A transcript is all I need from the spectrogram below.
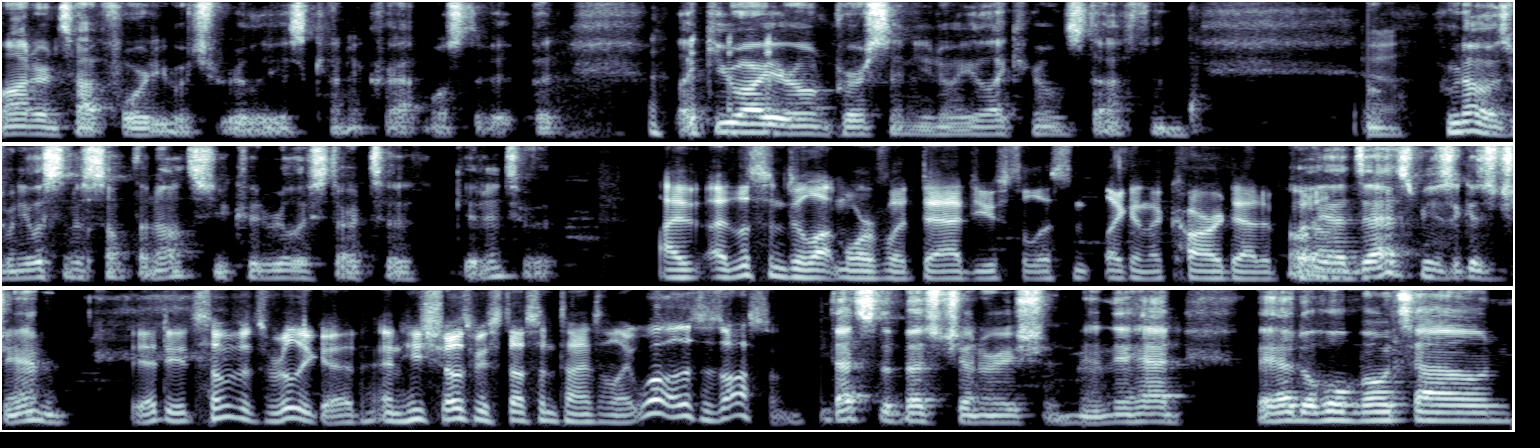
modern top 40 which really is kind of crap most of it but like you are your own person you know you like your own stuff and yeah. who knows when you listen to something else you could really start to get into it I, I listened to a lot more of what dad used to listen like in the car dad would put oh yeah on. dad's music is jamming. Yeah dude some of it's really good and he shows me stuff sometimes i'm like whoa this is awesome. That's the best generation man. They had they had the whole motown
